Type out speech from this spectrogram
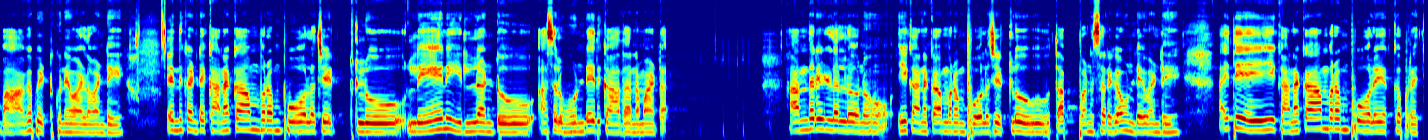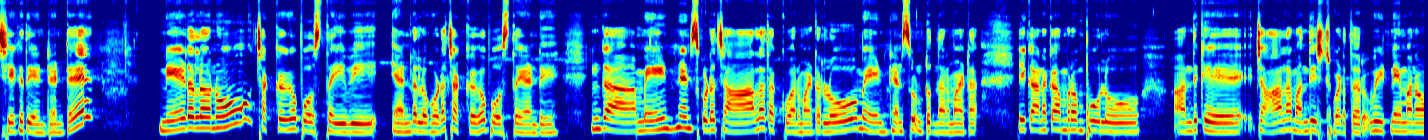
బాగా పెట్టుకునేవాళ్ళం అండి ఎందుకంటే కనకాంబరం పూల చెట్లు లేని ఇల్లంటూ అసలు ఉండేది కాదన్నమాట. అందరిళ్ళలోనూ ఈ కనకాంబరం పూల చెట్లు తప్పనిసరిగా ఉండేవండి. అయితే ఈ కనకాంబరం పూల యొక్క ప్రత్యేకత ఏంటంటే నీడలోనూ చక్కగా పోస్తాయి ఇవి. ఎండలో కూడా చక్కగా పోస్తాయండి. ఇంకా మెయింటెనెన్స్ కూడా చాలా తక్కువ అనమాట లో మెయింటెనెన్స్ ఉంటుందన్నమాట. ఈ కనకాంబరం పూలు అందుకే చాలామంది ఇష్టపడతారు. వీటిని మనం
